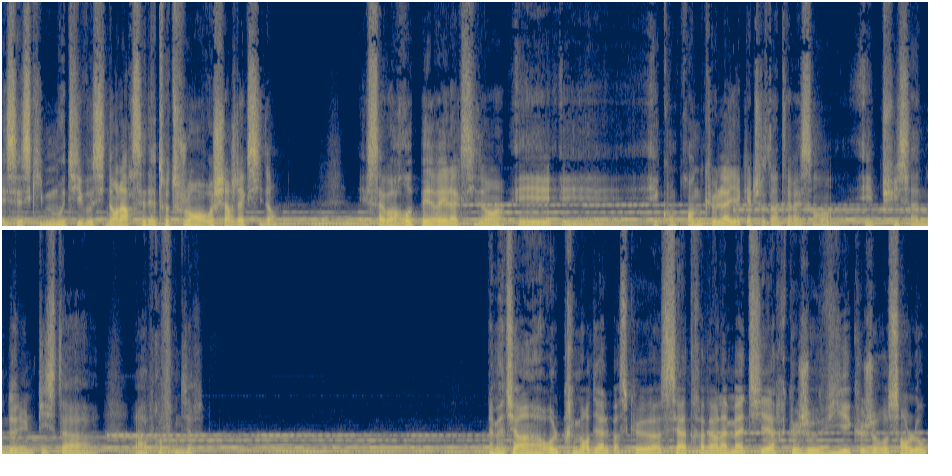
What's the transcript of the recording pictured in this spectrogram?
Et c'est ce qui me motive aussi dans l'art, c'est d'être toujours en recherche d'accidents et savoir repérer l'accident et, comprendre que là, il y a quelque chose d'intéressant. Et puis, ça nous donne une piste à, approfondir. La matière a un rôle primordial parce que c'est à travers la matière que je vis et que je ressens l'eau.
